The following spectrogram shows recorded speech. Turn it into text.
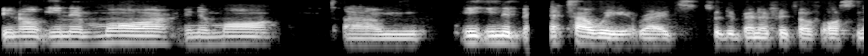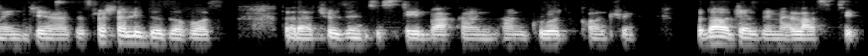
you know, in a more in a more um, in, in a better way, right, to the benefit of us Nigerians, especially those of us that are choosing to stay back and, and grow the country. So that would just be my last tip.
